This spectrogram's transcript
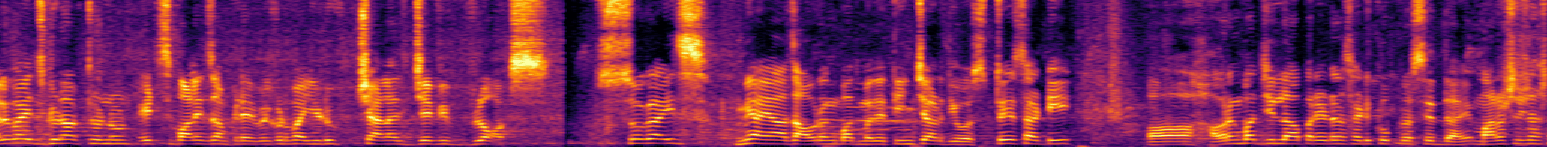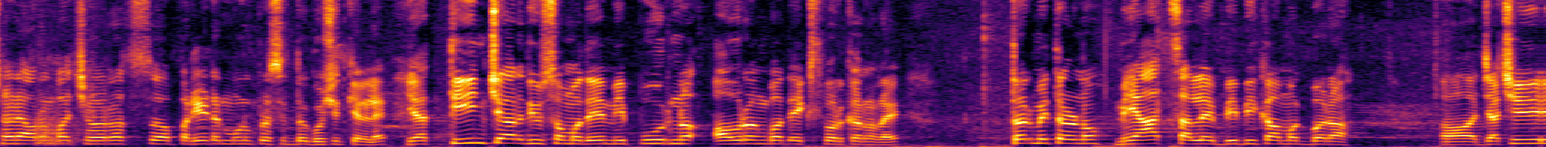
Hello guys good afternoon it's बालेज आमकडे welcome to my YouTube channel J V blogs so guys मी आहे आज औरंगाबादमध्ये तीन चार दिवस. स्टेसाठी औरंगाबाद जिल्हा पर्यटनासाठी खूप प्रसिद्ध आहे. महाराष्ट्र शासनाने औरंगाबाद शहराच पर्यटन म्हणून प्रसिद्ध घोषित केलेलं आहे. या तीन चार दिवसामध्ये मी पूर्ण औरंगाबाद एक्सप्लोअर करणार आहे. तर मित्रांनो मी आज चाललो आहे बिबिका मकबरा ज्याची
